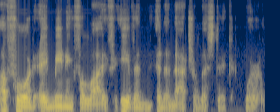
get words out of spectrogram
afford a meaningful life even in a naturalistic world.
